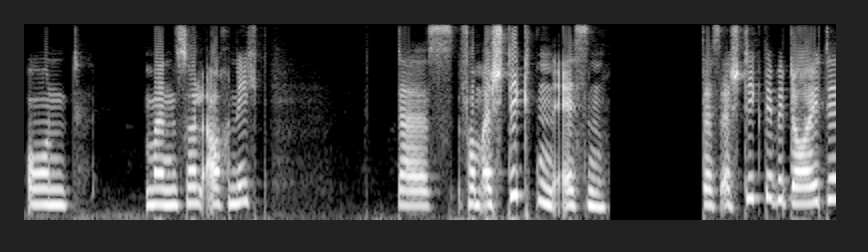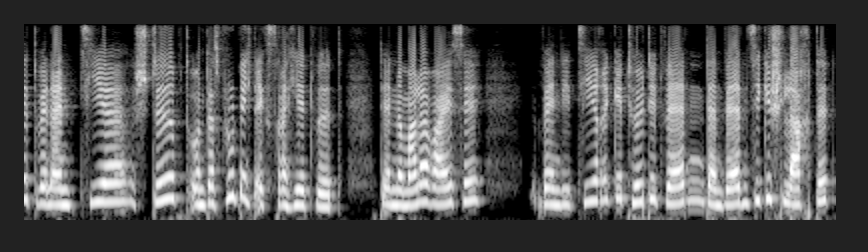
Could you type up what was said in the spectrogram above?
Und man soll auch nicht das vom Erstickten essen. Das Erstickte bedeutet, wenn ein Tier stirbt und das Blut nicht extrahiert wird. Denn normalerweise, wenn die Tiere getötet werden, dann werden sie geschlachtet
